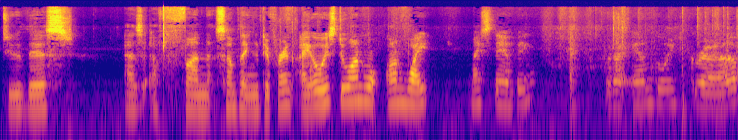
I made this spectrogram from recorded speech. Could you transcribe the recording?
do this as a fun, something different. I always do on, on white, my stamping, but I am going to grab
